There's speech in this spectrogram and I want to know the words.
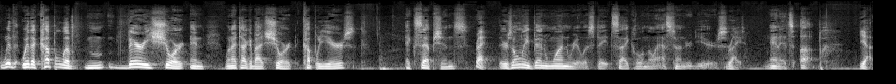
with with a couple of very short, and when I talk about short, couple years exceptions. Right. There's only been one real estate cycle in the last hundred years, Right. and it's up. Yeah.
